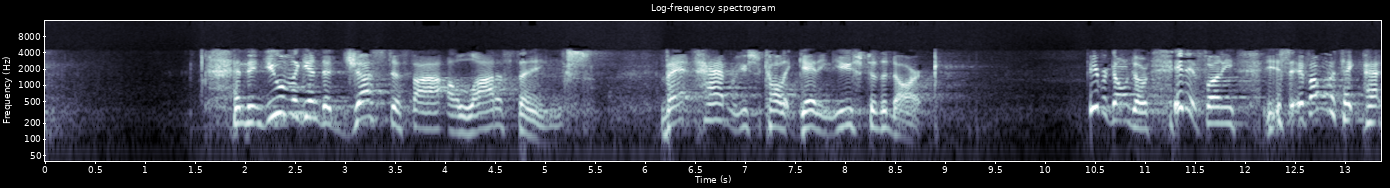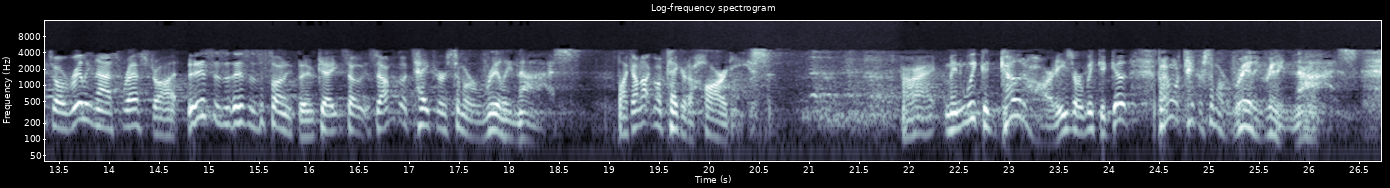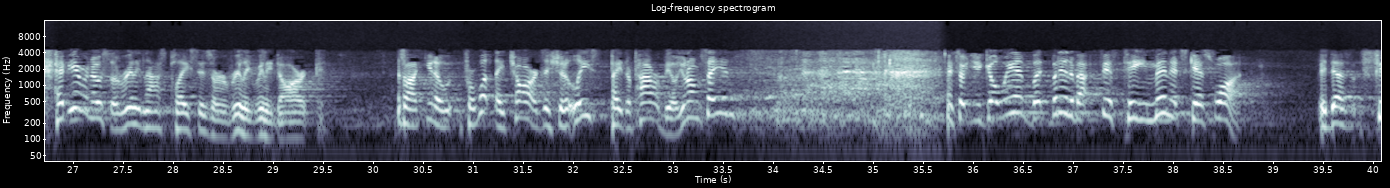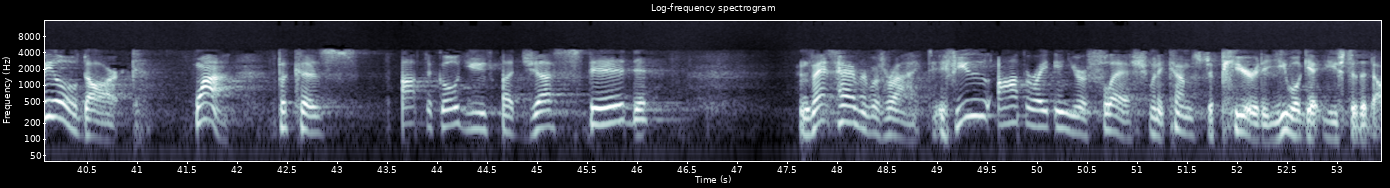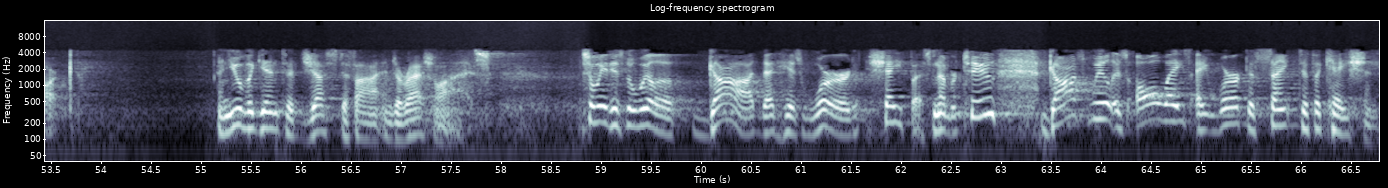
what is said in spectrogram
And then you will begin to justify a lot of things. Vance Havner used to call it getting used to the dark. Have you ever gone to? Isn't it funny? If I want to take Pat to a really nice restaurant, this is this is a funny thing. Okay, so so I'm going to take her somewhere really nice. Like I'm not going to take her to Hardee's. All right. I mean, we could go to Hardee's or we could go, but I want to take her somewhere really, really nice. Have you ever noticed the really nice places are really, really dark? It's like, you know, for what they charge, they should at least pay their power bill. You know what I'm saying? and so you go in, but, but in about 15 minutes, guess what? It doesn't feel dark. Why? Because optical, you've adjusted. And Vance Havner was right. If you operate in your flesh when it comes to purity, you will get used to the dark. And you'll begin to justify and to rationalize. So it is the will of God that His Word shape us. Number two, God's will is always a work of sanctification.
